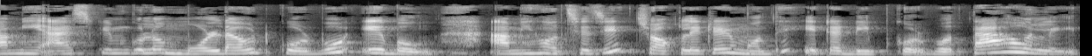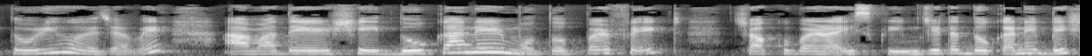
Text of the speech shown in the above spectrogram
আমি আইসক্রিমগুলো মোল্ড আউট করব এবং আমি হচ্ছে যে চকলেটের মধ্যে এটা ডিপ করব। তাহলেই তৈরি হয়ে যাবে আমাদের সেই দোকানের মতো পারফেক্ট চকোবার আইসক্রিম, যেটা দোকানে বেশ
